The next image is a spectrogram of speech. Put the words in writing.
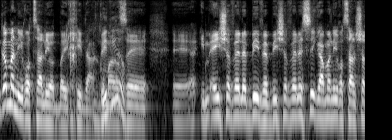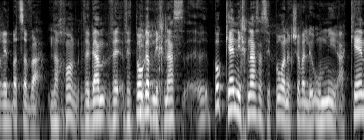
גם אני רוצה להיות ביחידה. כלומר, בדיוק. זה, אה, אם A שווה ל-B ו-B שווה ל-C, גם אני רוצה לשרת בצבא. נכון, וגם, ו, ופה גם נכנס, פה כן נכנס הסיפור, אני חושב, הלאומי, הכן,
